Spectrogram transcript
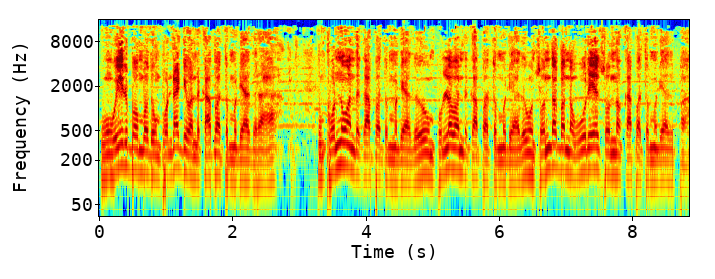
உன் உயிர் போகும்போது உன் பொண்டாட்டி வந்து காப்பாற்ற முடியாதுடா. உன் பொண்ணு வந்து காப்பாற்ற முடியாது. உன் புள்ள வந்து காப்பாற்ற முடியாது. உன் சொந்த பந்தம் ஊரே சொந்தம் காப்பாற்ற முடியாதுப்பா.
